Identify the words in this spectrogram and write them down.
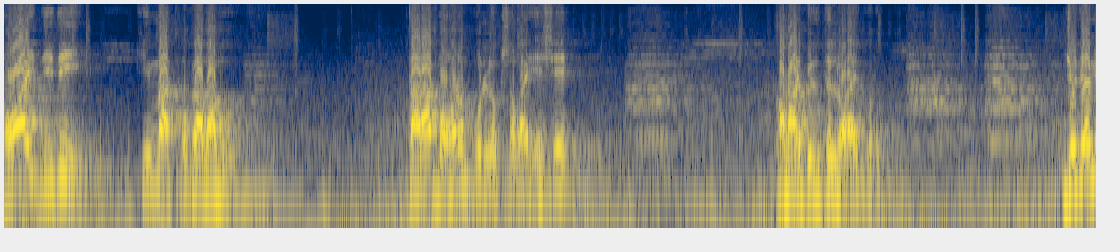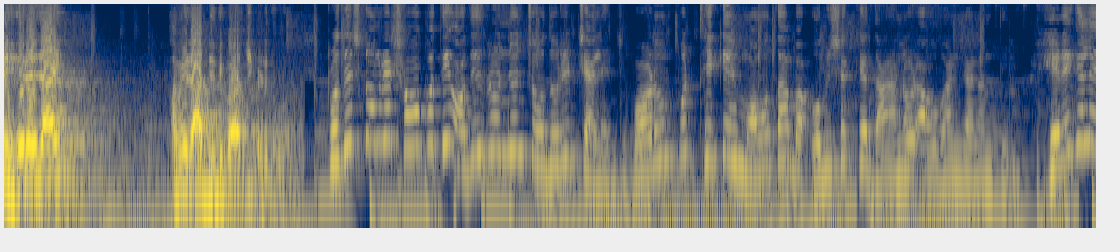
হয় দিদি কিংবা খোকা বাবু তারা বহরমপুর লোকসভায় এসে আমার বিরুদ্ধে লড়াই করুক। যদি আমি হেরে যাই আমি রাজনীতি করা ছেড়ে দেবো। প্রদেশ কংগ্রেস সভাপতি অধীর রঞ্জন চৌধুরীর চ্যালেঞ্জ বহরমপুর থেকে মমতা বা অভিষেককে দাঁড়ানোর আহ্বান জানান তিনি। হেরে গেলে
